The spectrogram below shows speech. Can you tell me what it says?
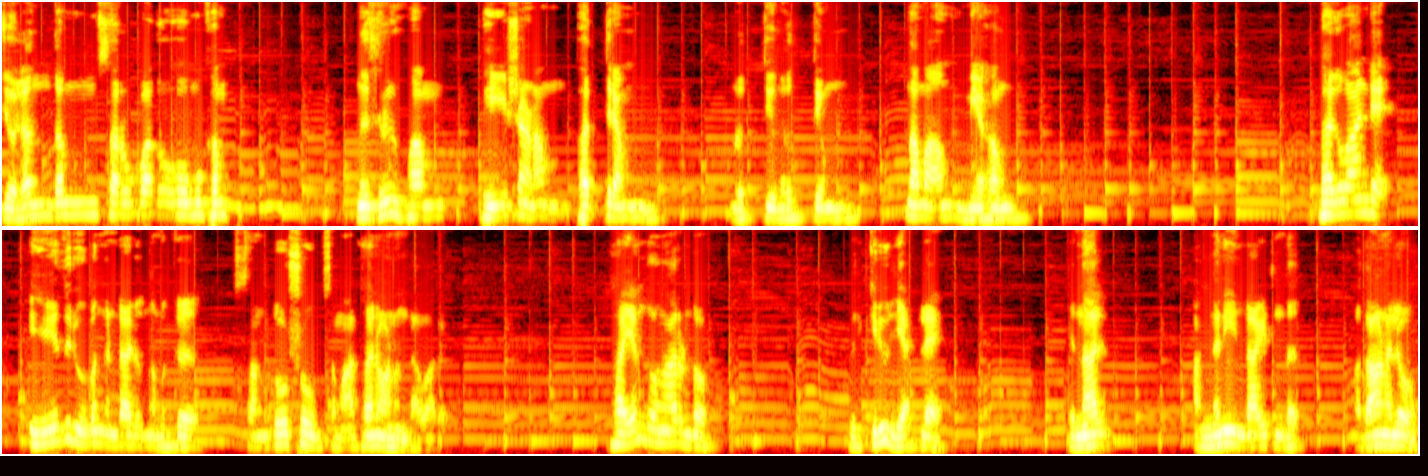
ജ്വലന്തം സർവതോമുഖം. നിസൃഹം ഭീഷണം ഭദ്രം. മൃത്യുമൃത്യും നമാമ്യഹം. ഭഗവാന്റെ ഏത് രൂപം കണ്ടാലും നമുക്ക് സന്തോഷവും സമാധാനവുമാണ് ഉണ്ടാവാറ്. ഭയം തോന്നാറുണ്ടോ? ഒരിക്കലും ഇല്ല അല്ലേ? എന്നാൽ അങ്ങനെ ഉണ്ടായിട്ടുണ്ട് അതാണല്ലോ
